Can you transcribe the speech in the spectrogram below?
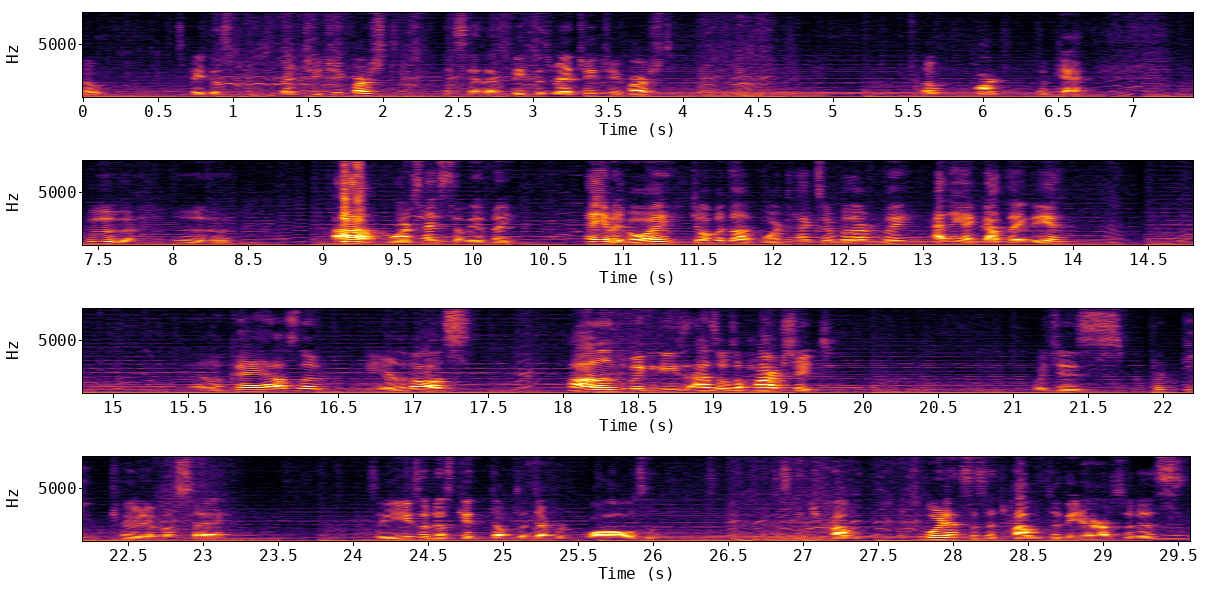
Oh, let's beat this red choo-choo first. I said let's beat this red choo-choo first. Oh, heart. Okay. Ooh, ooh. Ah, of course. Hi, silly of me. Hey, my boy. Jump in that vortex over there for me. I think I got the idea. Okay, Ezlo. You're the boss. And we can use as a parachute. Which is pretty cool, I must say. So you them just get dumped to different walls and travel. More or travel through the air, so it is.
